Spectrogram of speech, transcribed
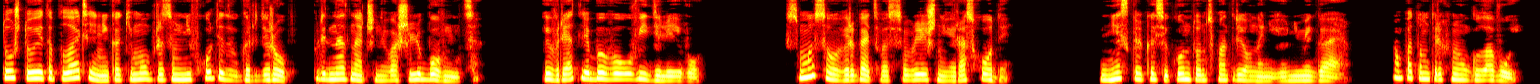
То, что это платье никаким образом не входит в гардероб, предназначенный вашей любовнице. И вряд ли бы вы увидели его. Смысл ввергать вас в лишние расходы? Несколько секунд он смотрел на нее, не мигая, а потом тряхнул головой.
